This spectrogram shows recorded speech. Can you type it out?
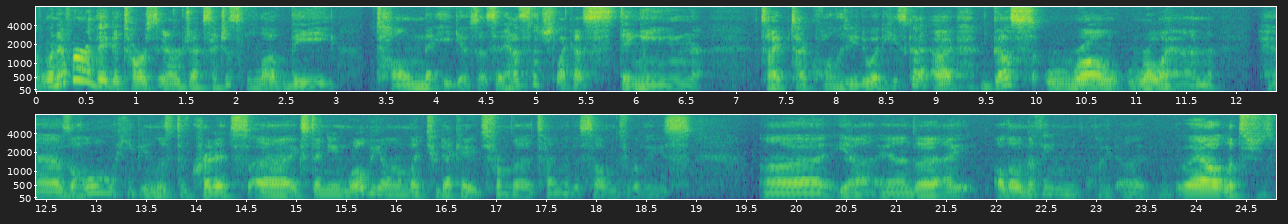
Love whenever the guitarist interjects. I just love the tone that he gives us. It has such like a stinging type type quality to it. He's got uh, Gus Ro- Roan has a whole heaping list of credits uh, extending well beyond like two decades from the time of this album's release. Uh, yeah, and uh, I although nothing quite uh, well, let's just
